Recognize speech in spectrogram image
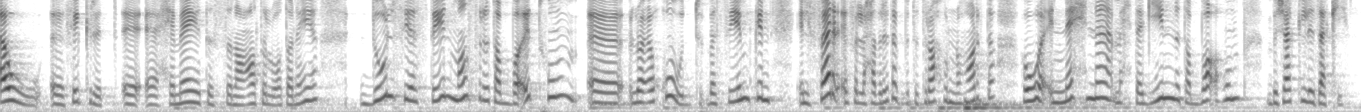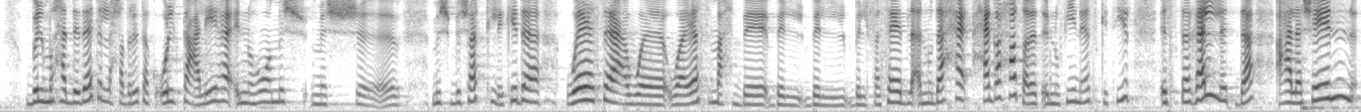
أو آه، فكرة آه، آه، حماية الصناعات الوطنية دول سياستين مصر طبقتهم لعقود. بس يمكن الفرق في اللي حضرتك بتطرحه النهاردة هو إن إحنا محتاجين نطبقهم بشكل ذكي. بالمحددات اللي حضرتك قلت عليها إن هو مش مش مش بشكل كده واسع ويسمح بالفساد لأنه ده حاجة حصلت إنه في ناس كتير استغلت ده علشان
